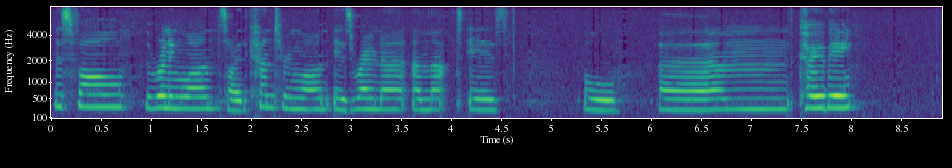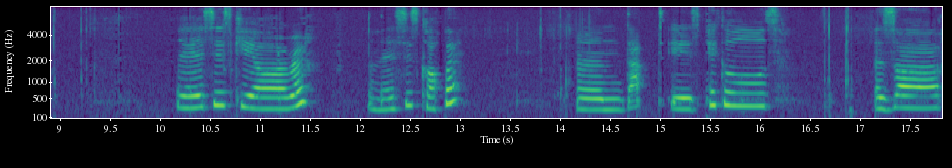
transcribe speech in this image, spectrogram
This foal, the running one, sorry, the cantering one is Rona, and that is, oh, um, Kobe. This is Kiara, and this is Copper, and that is Pickles, Azar,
